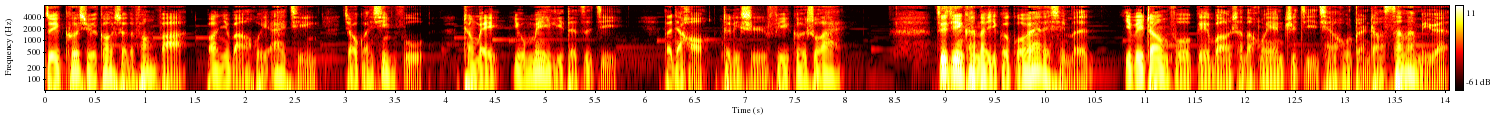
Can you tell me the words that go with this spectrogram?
最科学高效的方法帮你挽回爱情，浇灌幸福，成为有魅力的自己。大家好，这里是飞哥说爱。最近看到一个国外的新闻，一位丈夫给网上的红颜知己前后转账三万美元，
